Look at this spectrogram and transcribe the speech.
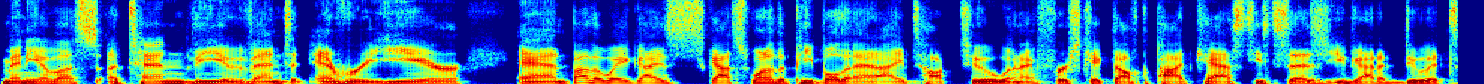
Many of us attend the event every year. And by the way, guys, Scott's one of the people that I talked to when I first kicked off the podcast. He says, you got to do it.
